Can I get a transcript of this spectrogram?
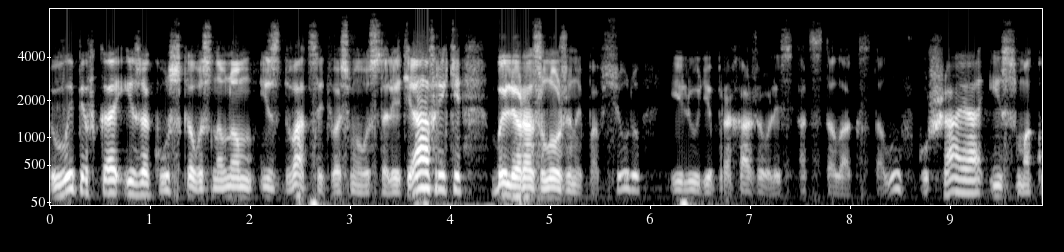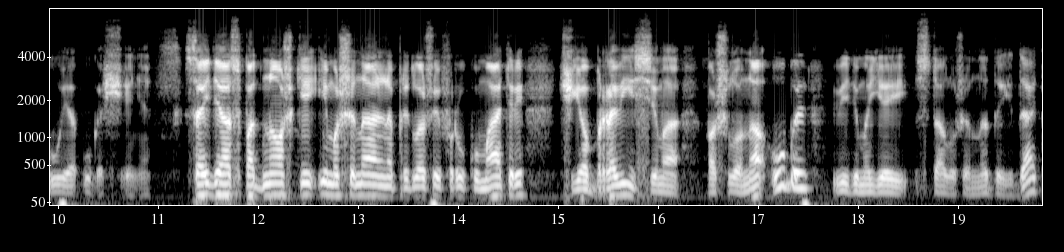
Выпивка и закуска, в основном из 28-го столетия Африки, были разложены повсюду, и люди прохаживались от стола к столу, вкушая и смакуя угощения. Сойдя с подножки и машинально предложив руку матери, чье брависсимо пошло на убыль, видимо, ей стал уже надоедать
